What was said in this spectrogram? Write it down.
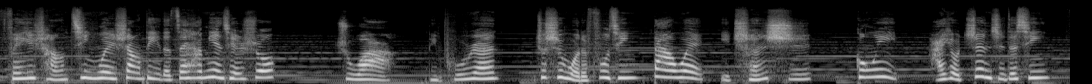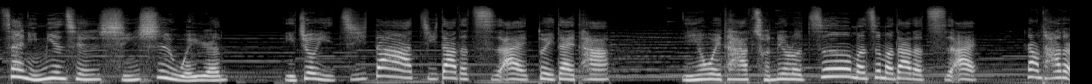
非常敬畏上帝的，在他面前说：“主啊，你仆人就是我的父亲大卫，以诚实、公义还有正直的心，在你面前行事为人，你就以极大极大的慈爱对待他。”你又为他存留了这么这么大的慈爱，让他的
